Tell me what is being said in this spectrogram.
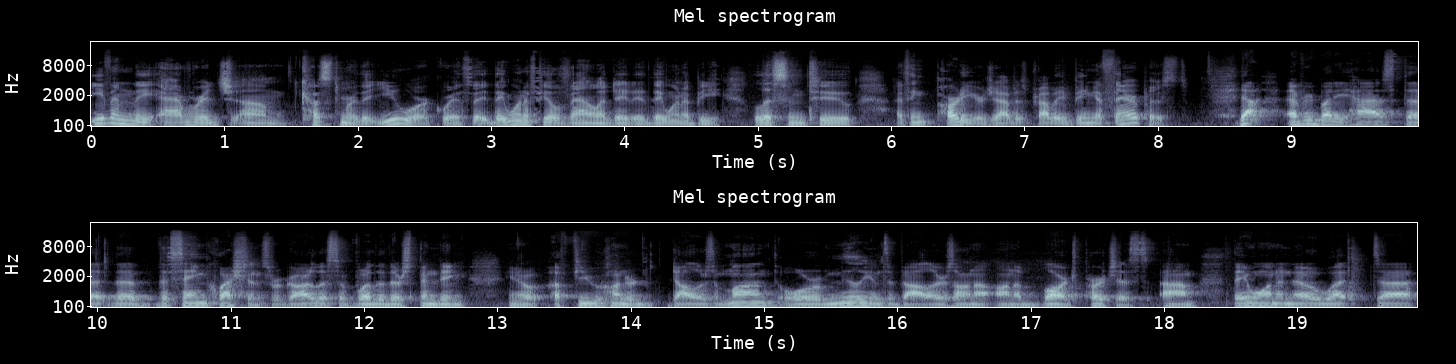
even the average um, customer that you work with, they, they want to feel validated. They want to be listened to. I think part of your job is probably being a therapist. Yeah, everybody has the, the, the same questions, regardless of whether they're spending you know a few hundred dollars a month or millions of dollars on a on a large purchase. Um, they want to know what. Uh,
